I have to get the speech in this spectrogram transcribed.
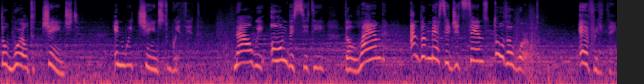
The world changed, and we changed with it. Now we own the city, the land, and the message it sends to the world. Everything.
